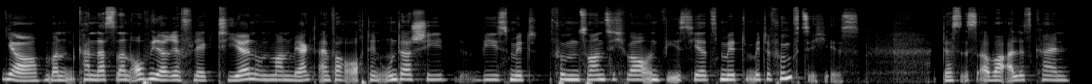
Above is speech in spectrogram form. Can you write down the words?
ja, man kann das dann auch wieder reflektieren und man merkt einfach auch den Unterschied, wie es mit 25 war und wie es jetzt mit Mitte 50 ist. Das ist aber alles kein,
